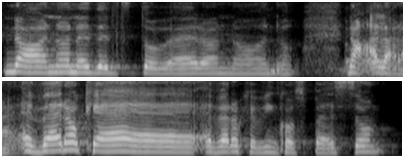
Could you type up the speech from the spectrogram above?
No, non è del tutto vero, no, no. No, allora, è vero che, è vero che vinco spesso,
